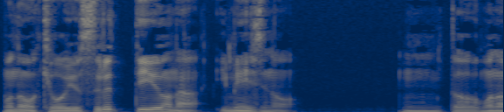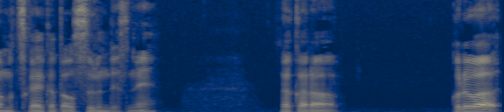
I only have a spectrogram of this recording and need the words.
物を共有するっていうようなイメージの、うんと、物の使い方をするんですね。だから、これは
